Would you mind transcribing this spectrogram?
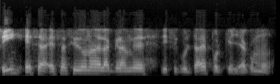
Sí, esa, esa ha sido una de las grandes dificultades porque ya como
